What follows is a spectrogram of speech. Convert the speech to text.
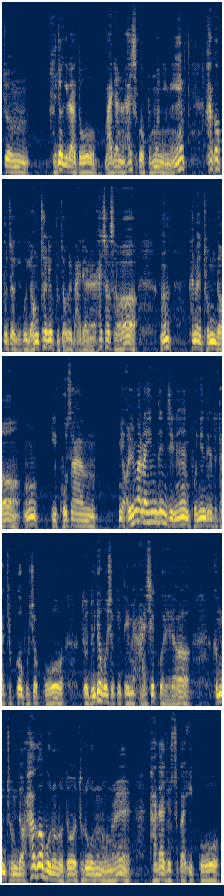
좀 부적이라도 마련을 하시고 부모님이 학업 부적이고 영철이 부적을 마련을 하셔서 어? 하면 좀더 어? 이 고3이 얼마나 힘든지는 본인들도 다 겪어보셨고 또 누려보셨기 때문에 아실 거예요. 그러면 좀 더 학업운으로도 들어오는 운을 받아줄 수가 있고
